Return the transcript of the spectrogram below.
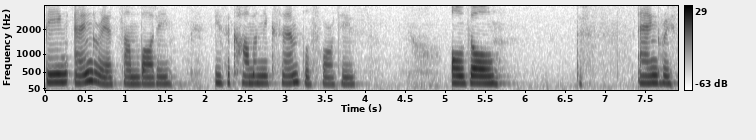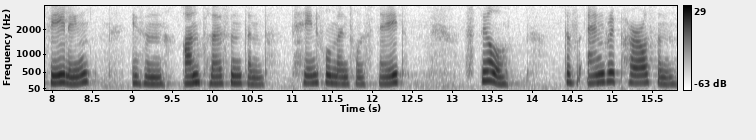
being angry at somebody is a common example for this. Although the f- angry feeling is an unpleasant and painful mental state, still the angry person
